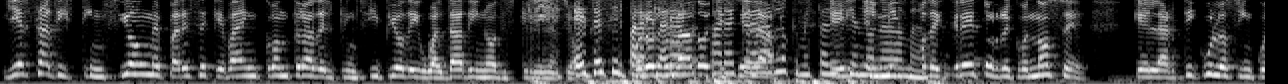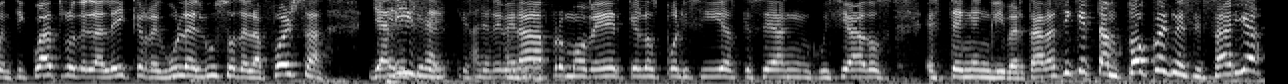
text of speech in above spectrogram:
Y esa distinción me parece que va en contra del principio de igualdad y no discriminación. Es decir, para, aclarar, lo que me está diciendo el, el mismo decreto reconoce que el artículo 54 de la ley que regula el uso de la fuerza ya dice que se deberá promover que los policías que sean enjuiciados estén en libertad. Así que tampoco es necesaria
